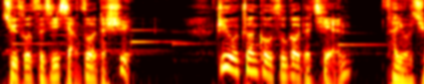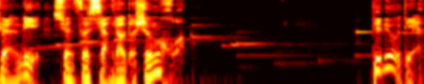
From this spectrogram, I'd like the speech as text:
去做自己想做的事。只有赚够足够的钱，才有权利选择想要的生活。第六点，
